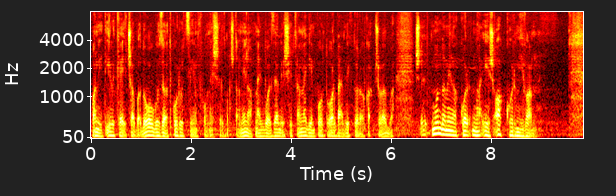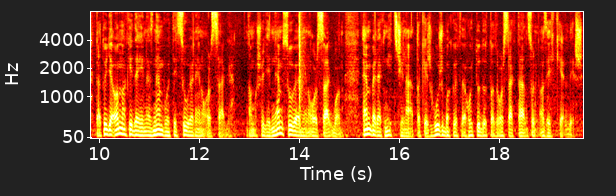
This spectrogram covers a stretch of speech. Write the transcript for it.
Van itt Ilkei Csaba dolgozat, Kurucinfon, és ez most a minap meg volt zenésítve, megint pont Orbán Viktorral kapcsolatban. És mondom én akkor, na és akkor mi van? Tehát ugye annak idején ez nem volt egy szuverén ország. Na most, hogy egy nem szuverén országban emberek mit csináltak, és gusba kötve, hogy tudott az ország táncolni, az egy kérdés.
